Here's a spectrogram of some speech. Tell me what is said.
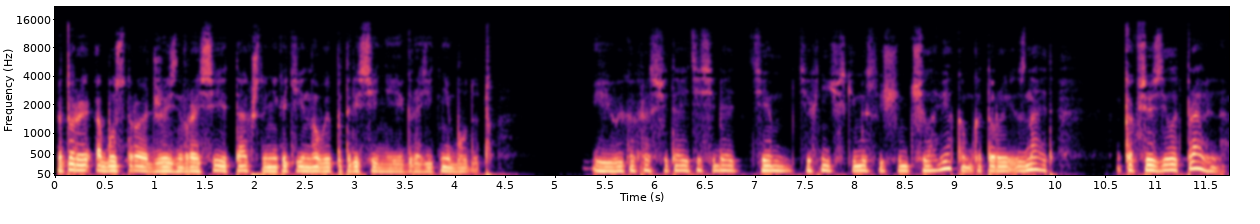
которые обустроят жизнь в России так, что никакие новые потрясения ей грозить не будут. И вы как раз считаете себя тем технически мыслящим человеком, который знает, как все сделать правильно?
